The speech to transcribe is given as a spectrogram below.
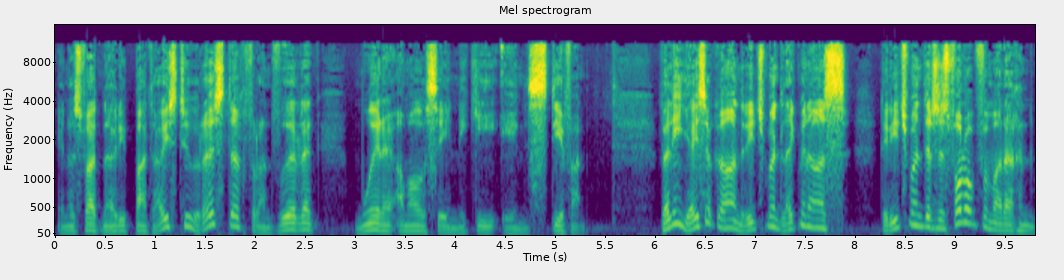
en ons vat nou die pad huis toe rustig, verantwoordelik. Mooi ry almal sê Nikki en Stefan. Wil jy jy's ook aan Richmond? Lyk my daar's die Richmonders is volop vanmiddag en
